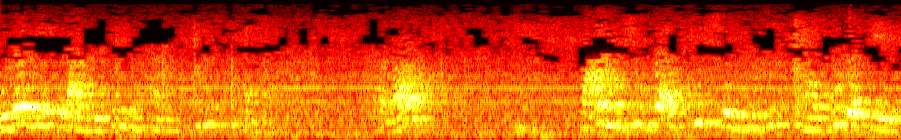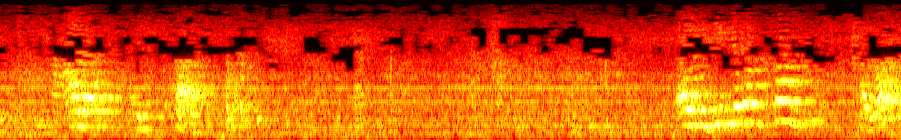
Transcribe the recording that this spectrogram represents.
وده بيقفل عند 250 سنة. خلاص؟ تعالوا نشوف بقى الفيوتشر الجديد موجودة فين على السايت ادي دي كده الصم خلاص.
